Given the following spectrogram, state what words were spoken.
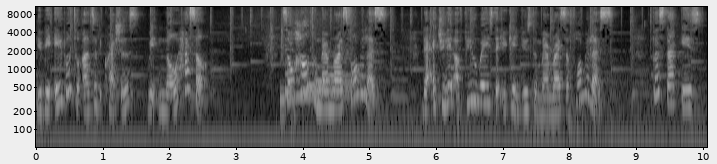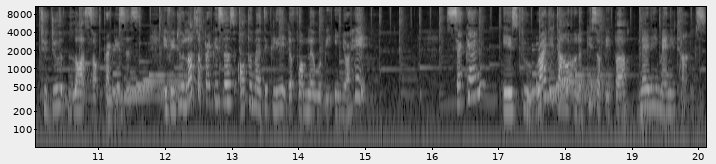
you'll be able to answer the questions with no hassle. So how to memorize formulas? There are actually a few ways that you can use to memorize the formulas. First step is to do lots of practices. If you do lots of practices, automatically the formula will be in your head. Second is to write it down on a piece of paper many, many times.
